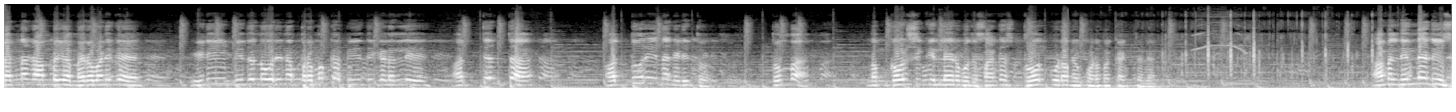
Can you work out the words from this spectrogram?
ಕನ್ನಡಾಂಬೆಯ ಮೆರವಣಿಗೆ ಇಡೀ ಬಿದನೂರಿನ ಪ್ರಮುಖ ಬೀದಿಗಳಲ್ಲಿ ಅತ್ಯಂತ ಅದ್ದೂರಿಯಿಂದ ನಡೀತು. ತುಂಬಾ. ನಮ್ಮ ಕೌಶಿಕ ಇಲ್ಲೇ ಇರ್ಬೋದು, ಸಾಕಷ್ಟು ಟೋಲ್ ಕೂಡ ನೀವು ಕೊಡಬೇಕಾಗ್ತದೆ ಆಮೇಲೆ ನಿನ್ನೆ ದಿವಸ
